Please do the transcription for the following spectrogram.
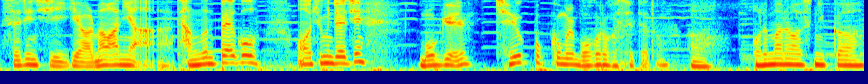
수진 씨 이게 얼마만이야? 당근 빼고 어 주면 되지? 목요일 제육볶음을 먹으러 갔을 때도 어 오랜만에 왔으니까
